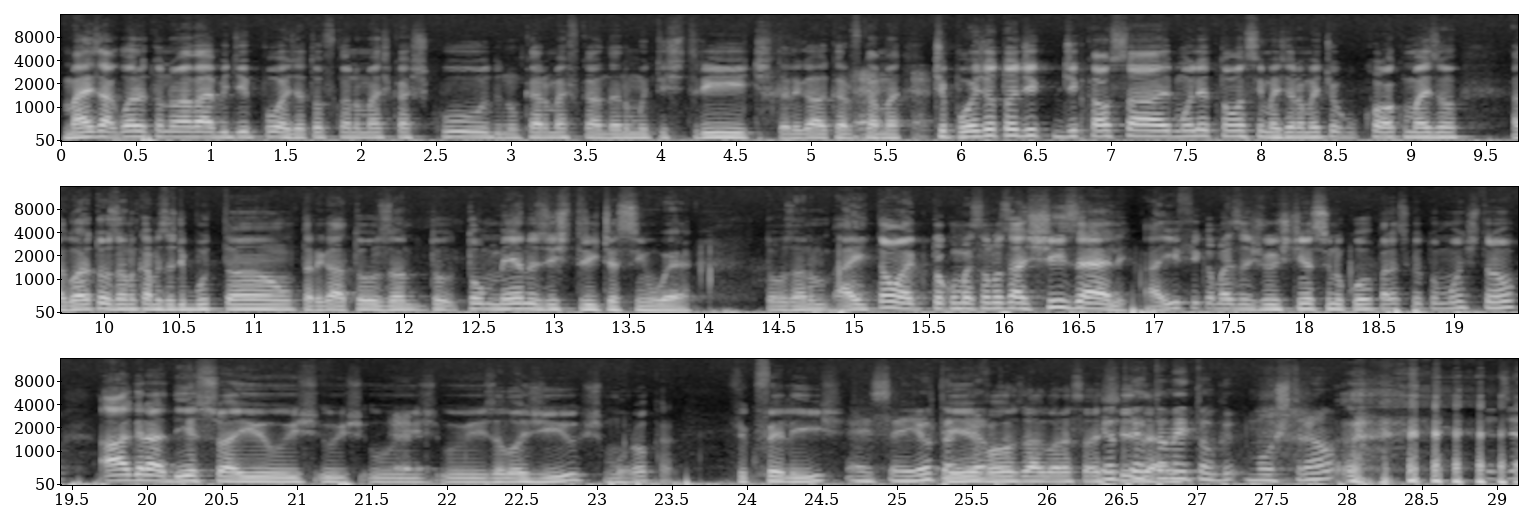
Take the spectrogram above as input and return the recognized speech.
Mas agora eu tô numa vibe de, pô, já tô ficando mais cascudo, não quero mais ficar andando muito street, tá ligado? Eu quero ficar mais. Tipo, hoje eu tô de, de calça e moletom, assim, mas geralmente eu coloco mais um. Agora eu tô usando camisa de botão, tá ligado? Tô usando. Tô, tô menos street assim, wear. Tô usando. Aí então, é que tô começando a usar XL. Aí fica mais ajustinho assim no corpo, parece que eu tô monstrão. Agradeço aí os, os, os, os elogios, morou, cara? Fico feliz. É isso aí. Eu, ta- E eu, vou usar agora só eu, XL. eu também tô monstrão.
